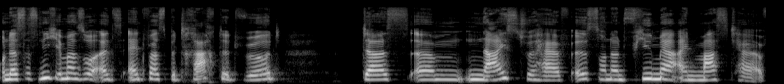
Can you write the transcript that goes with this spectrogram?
Und dass es nicht immer so als etwas betrachtet wird, das ähm, nice to have ist, sondern vielmehr ein must have.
